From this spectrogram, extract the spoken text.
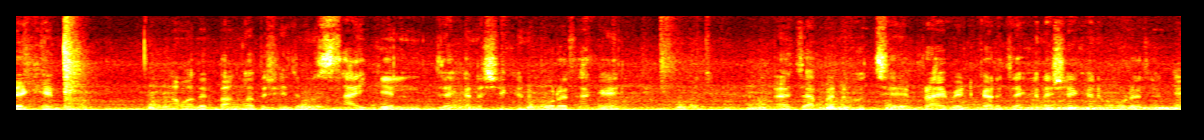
দেখেন আমাদের বাংলাদেশে যেমন সাইকেল যেখানে সেখানে পড়ে থাকে জাপানে হচ্ছে প্রাইভেট কার যেখানে সেখানে পড়ে থাকে।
